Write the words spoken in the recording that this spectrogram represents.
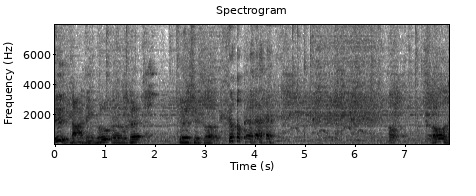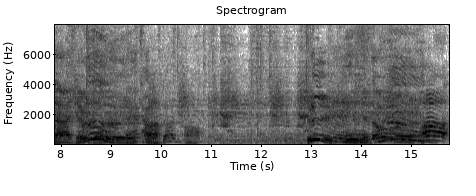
Ooh. God dang. Oh, uh, okay. Finish it up. Oh. oh, nice. There we go. That's how Ah. it's done. Oh. Ooh. It's over. Ah!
